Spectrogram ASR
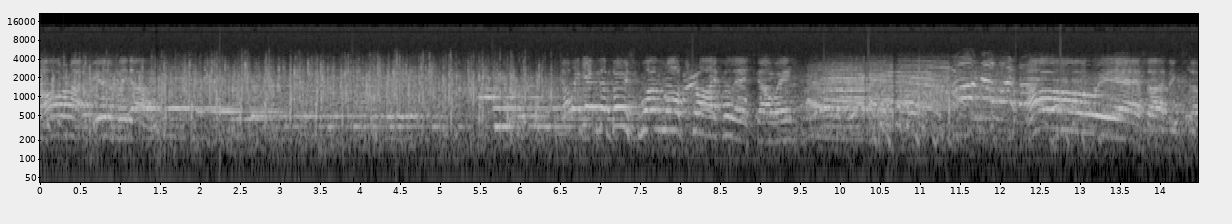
All right, beautifully done. Shall we give the boost one more try for this, shall we? Oh, yes, I think so.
